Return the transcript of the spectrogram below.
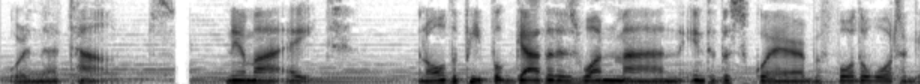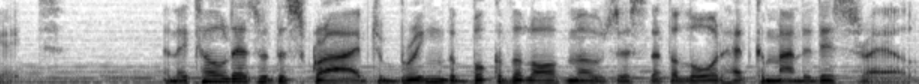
were in their towns. Nehemiah 8 And all the people gathered as one man into the square before the water gate. And they told Ezra the scribe to bring the book of the law of Moses that the Lord had commanded Israel.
